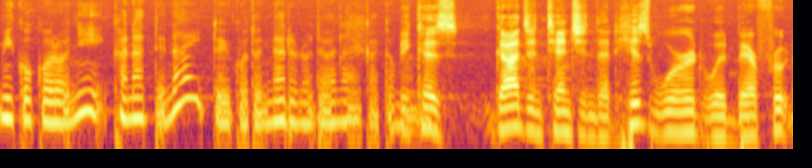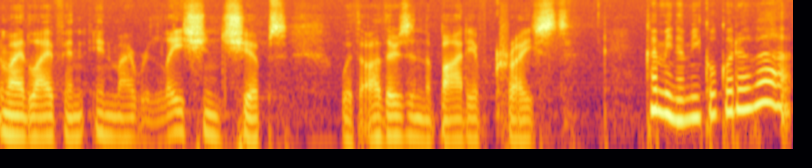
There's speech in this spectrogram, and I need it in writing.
御心にかなってないということになるのではないかと思います。Because God's intention that His word would bear fruit in my life and in my relationships with others in the body of Christ. 神の御心は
